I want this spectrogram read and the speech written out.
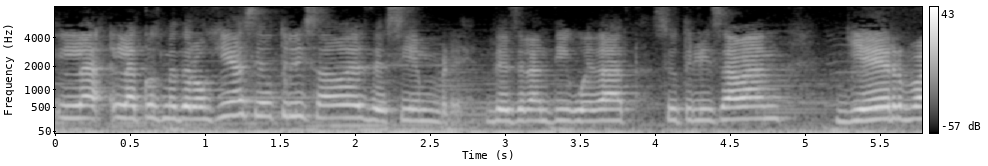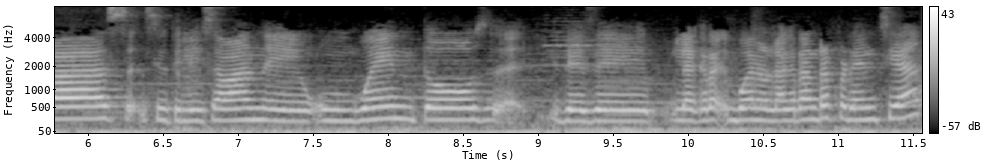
la, cosmetología se ha utilizado desde siempre, desde la antigüedad. Se utilizaban hierbas, se utilizaban eh, ungüentos, desde la, bueno, la gran referencia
